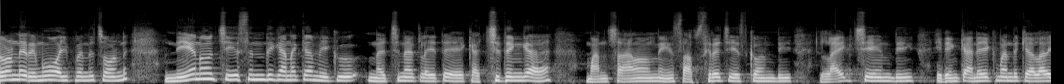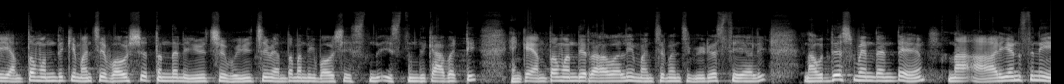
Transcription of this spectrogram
చూడండి రిమూవ్ అయిపోయింది చూడండి. నేను చేసింది కనుక మీకు నచ్చినట్లయితే ఖచ్చితంగా మన ఛానల్ని సబ్స్క్రైబ్ చేసుకోండి లైక్ చేయండి. ఇది ఇంకా అనేక మందికి వెళ్ళాలి. ఎంతోమందికి మంచి భవిష్యత్తు ఉందండి. యూట్యూబ్ యూట్యూబ్ ఎంతమందికి భవిష్యత్తు ఇస్తుంది ఇస్తుంది కాబట్టి ఇంకా ఎంతోమంది రావాలి మంచి మంచి వీడియోస్ చేయాలి నా ఉద్దేశం ఏంటంటే నా ఆడియన్స్ని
